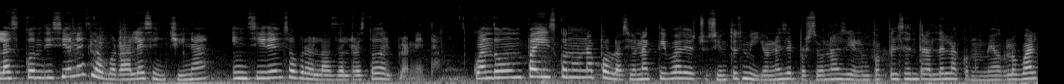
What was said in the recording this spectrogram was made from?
Las condiciones laborales en China inciden sobre las del resto del planeta. Cuando un país con una población activa de 800 millones de personas y en un papel central de la economía global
